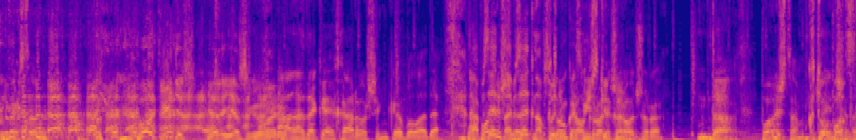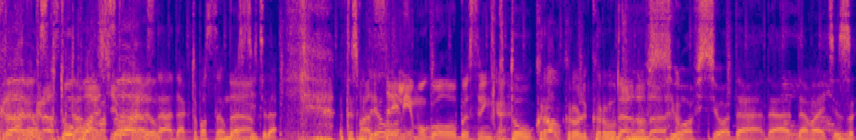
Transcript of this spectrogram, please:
Вот, видишь, я же говорю. Она такая хорошенькая была, да. А Обязательно- помнишь, обязательно кто обсудим украл «Космический кролика джем». Роджера? Да. Помнишь там? Кто подставил, кто подставил. Да, да, кто подставил, Да. простите, да. Ты смотрел? Отстрели ему голову быстренько. Кто украл кролика Роджера? Да, да, да. Все, все, да, да, давайте, за-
